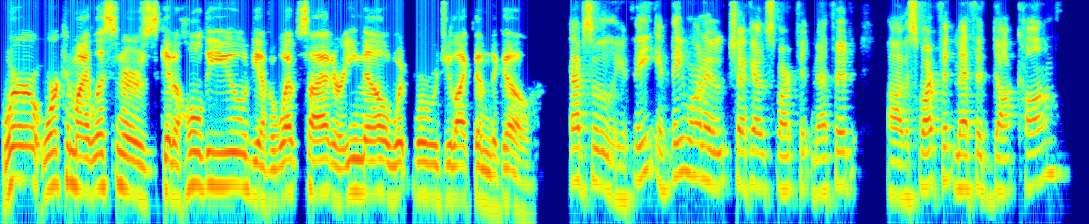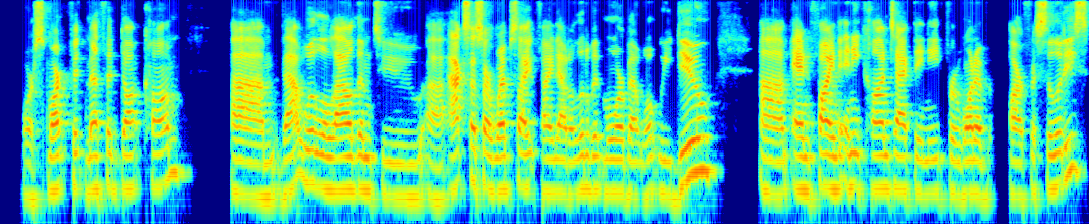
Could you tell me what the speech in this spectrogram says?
where where can my listeners get a hold of you? Do you have a website or email? Where, where would you like them to go? Absolutely. If they if they want to check out Smart Fit Method, uh, the smartfitmethod.com or smartfitmethod.com, um, that will allow them to uh, access our website, find out a little bit more about what we do, um, and find any contact they need for one of our facilities.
